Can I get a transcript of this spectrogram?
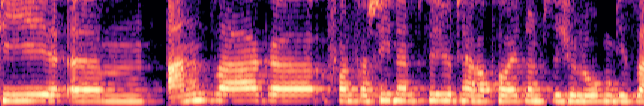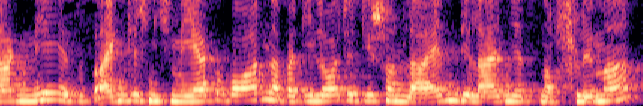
die ähm, Ansage von verschiedenen Psychotherapeuten und Psychologen, die sagen, nee, es ist eigentlich nicht mehr geworden, aber die Leute, die schon leiden, die leiden jetzt noch schlimmer.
